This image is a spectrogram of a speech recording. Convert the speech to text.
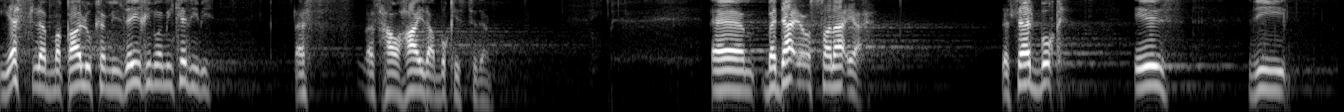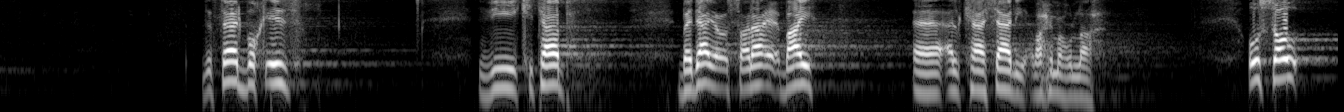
يسلم مقالك من زيغ ومن كذب That's, that's how high that book is to them. Um, بدائع الصنائع The third book is the the third book is the Kitab Badai' al-Sana'i by uh, Al-Kasani rahimahullah. Also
